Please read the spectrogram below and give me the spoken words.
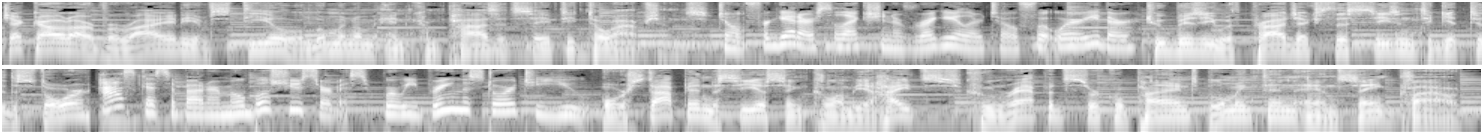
Check out our variety of steel, aluminum, and composite safety toe options. Don't forget our selection of regular toe footwear either. Too busy with projects this season to get to the store? Ask us about our mobile shoe service where we bring the store to you. Or stop in to see us in Columbia Heights, Coon Rapids, Circle Pines, Bloomington, and St. Cloud.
